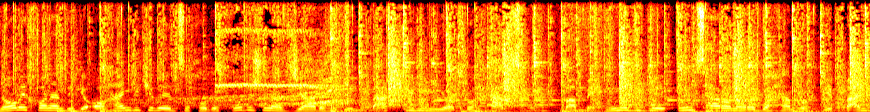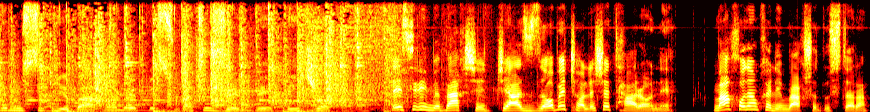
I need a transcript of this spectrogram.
نام خواننده آهنگی که به انتخاب خودشون از جعبه های این بخش بیرون میاد رو حذف کنه. و مهمون دیگه اون ترانه رو با همراهی بند موسیقی برنامه به صورت زنده اجرا کنه. رسیدیم به بخش جذاب چالش ترانه. من خودم خیلی این بخش رو دوست دارم.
